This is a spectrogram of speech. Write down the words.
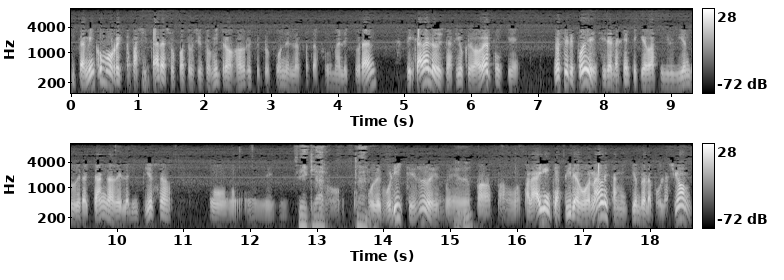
y también cómo recapacitar a esos 400.000 trabajadores que proponen la plataforma electoral de cada los desafíos que va a haber, porque no se le puede decir a la gente que va a seguir viviendo de la changa, de la limpieza o, sí, claro, o, del boliche. Eso es, para alguien que aspira a gobernar le está mintiendo a la población.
